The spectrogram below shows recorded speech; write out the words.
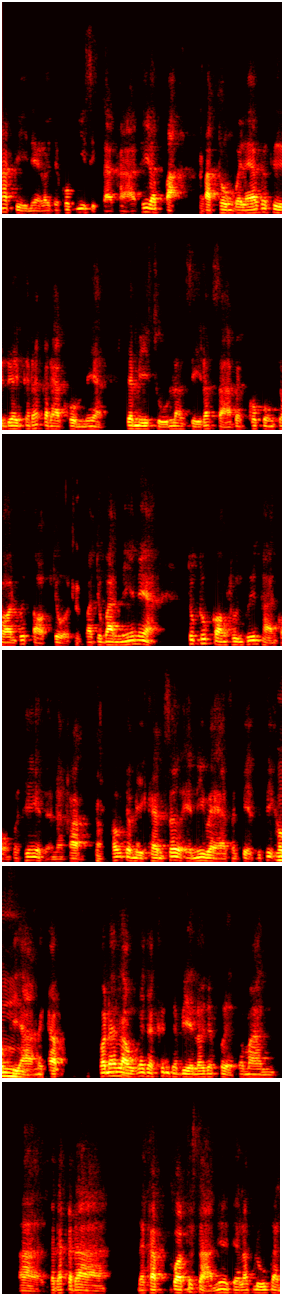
5 ปีเนี่ยเราจะครบ 20 สาขาที่เราปักปักธงไปแล้วก็คือเดือนกรกฎาคมเนี่ยจะมีศูนย์รังสีรักษาแบบครบวงจรเพื่อตอบโจทย์ ปัจจุบันนี้เนี่ยทุกๆ กองทุนพื้นฐานของประเทศอะนะครับครับเขาจะมี cancer anywhere สังเกตที่เขาอืม PR ไหมครับ เพราะฉะนั้นครับเราก็จะขึ้นทะเบียนเราจะเปิดประมาณอ่ากรกฎา นะครับปอตสารเนี่ยจะรับรู้กัน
